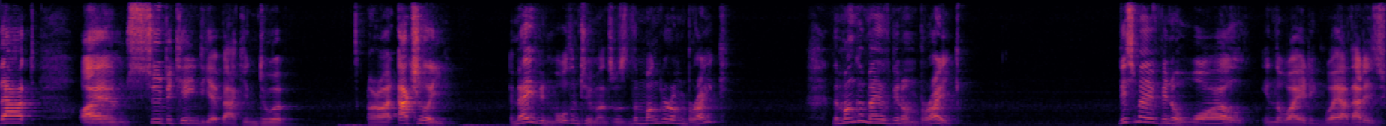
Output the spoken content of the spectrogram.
that. I am super keen to get back into it. Alright, actually, it may have been more than two months. Was the manga on break? The manga may have been on break. This may have been a while in the waiting. Wow, that is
